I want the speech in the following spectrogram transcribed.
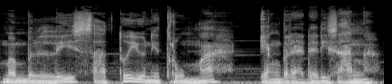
membeli satu unit rumah yang berada di sana.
